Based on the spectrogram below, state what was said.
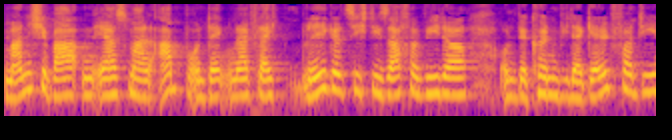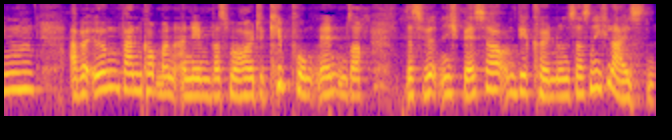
Manche warten erstmal ab und denken, na, vielleicht regelt sich die Sache wieder und wir können wieder Geld verdienen. Aber irgendwann kommt man an dem, was man heute Kipppunkt nennt und sagt, das wird nicht besser und wir können uns das nicht leisten.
